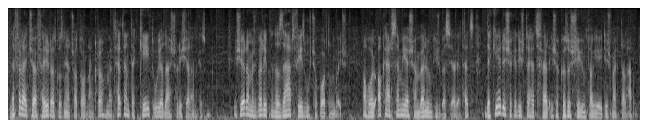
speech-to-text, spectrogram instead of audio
Ne felejts el feliratkozni a csatornánkra, mert hetente két új adással is jelentkezünk. És érdemes belépni a zárt Facebook csoportunkba is, ahol akár személyesen velünk is beszélgethetsz, de kérdéseket is tehetsz fel, és a közösségünk tagjait is megtalálod.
